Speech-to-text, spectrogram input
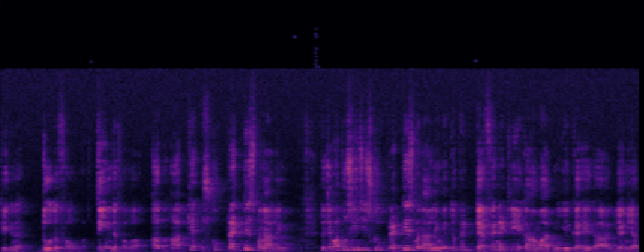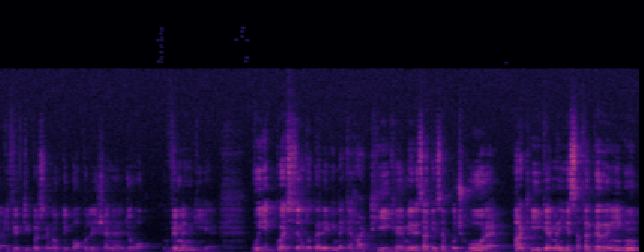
ٹھیک ہے نا؟ دو دفعہ ہوا، تین دفعہ ہوا۔ اب آپ کیا اس کو پریکٹس بنا لیں گے؟ تو جب آپ اسی چیز کو پریکٹس بنا لیں گے تو پھر ڈیفینیٹلی ایک عام آدمی یہ کہے گا یعنی آپ کی fifty percent of the population ہے جو ویمن کی ہے، وہ یہ کوشچن تو کرے گی نا کہ ہاں ٹھیک ہے، میرے ساتھ یہ سب کچھ ہو رہا ہے۔ ہاں ٹھیک ہے، میں یہ سفر کر رہی ہوں۔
